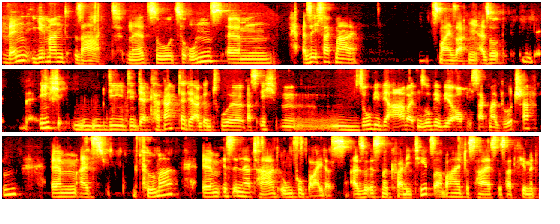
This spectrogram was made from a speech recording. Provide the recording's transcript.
Wenn jemand sagt ne, zu, zu uns, ähm, also ich sag mal zwei Sachen. Also ich, die, die, der Charakter der Agentur, was ich, so wie wir arbeiten, so wie wir auch, ich sag mal, wirtschaften, ähm, als Firma, ähm, ist in der Tat irgendwo beides. Also ist eine Qualitätsarbeit, das heißt, es hat viel mit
